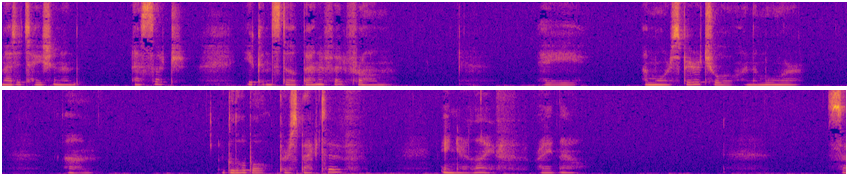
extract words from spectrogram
meditation and as such, you can still benefit from a a more spiritual and a more um, global perspective in your life right now. So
